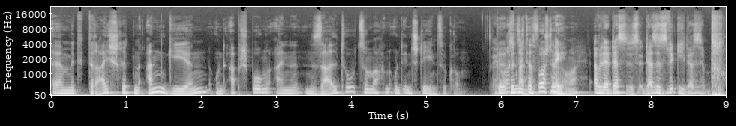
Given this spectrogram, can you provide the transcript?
äh, mit drei Schritten angehen und Absprung einen Salto zu machen und ins Stehen zu kommen. Können Sie sich das vorstellen nee, nochmal? Aber das, das, das ist wirklich, das ist, pff,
